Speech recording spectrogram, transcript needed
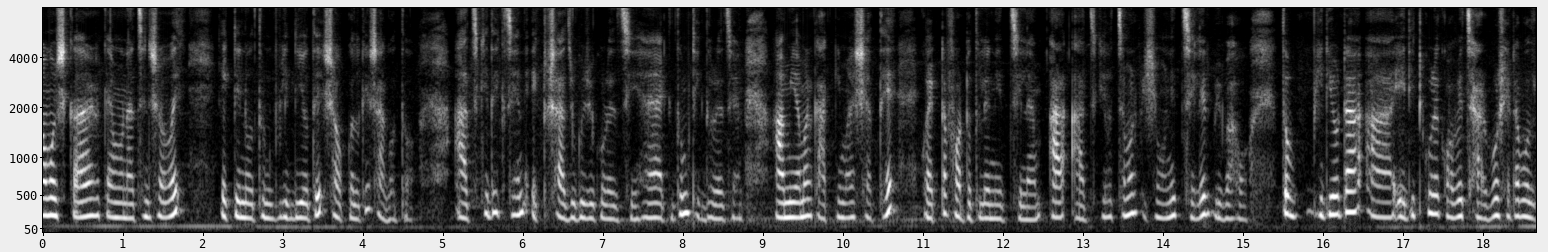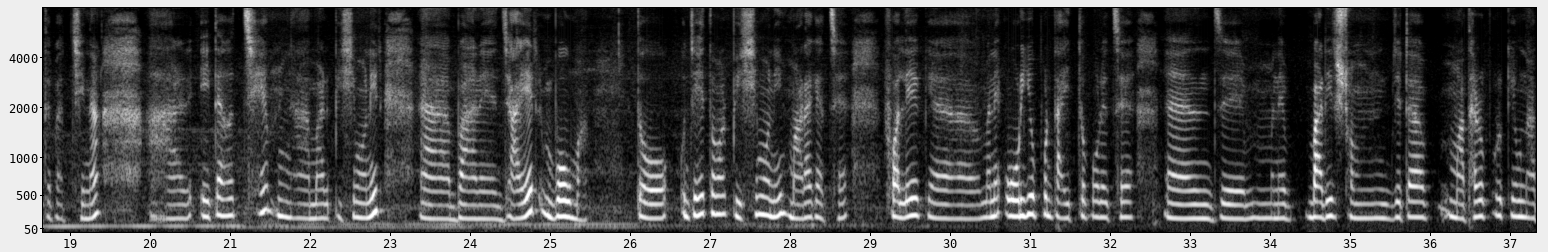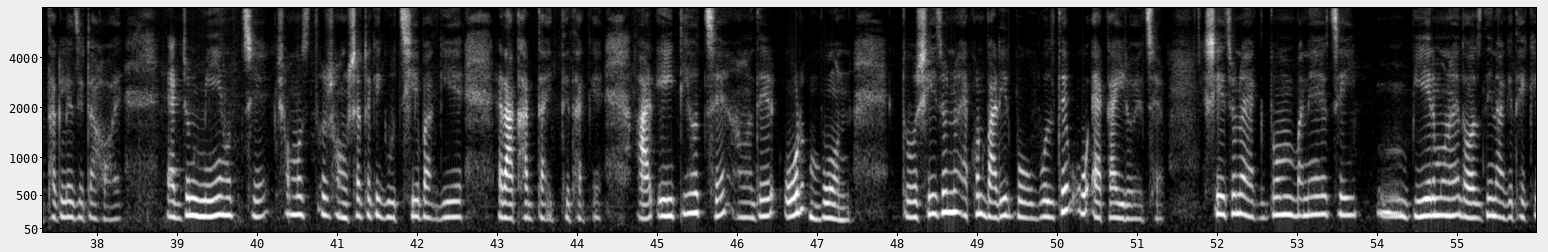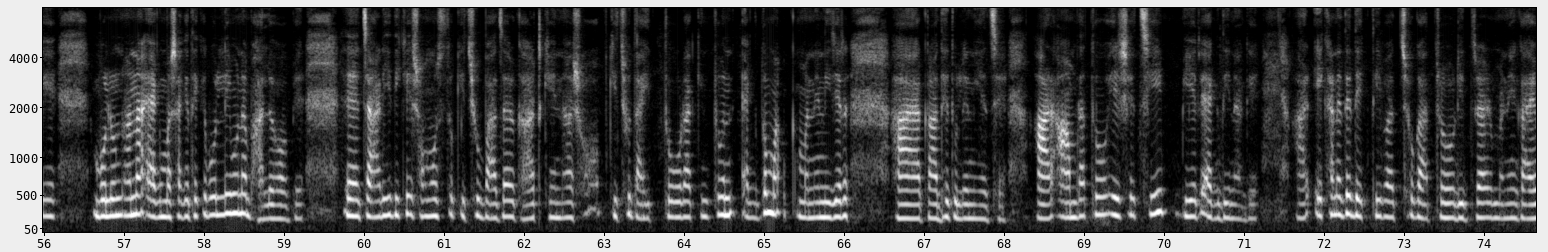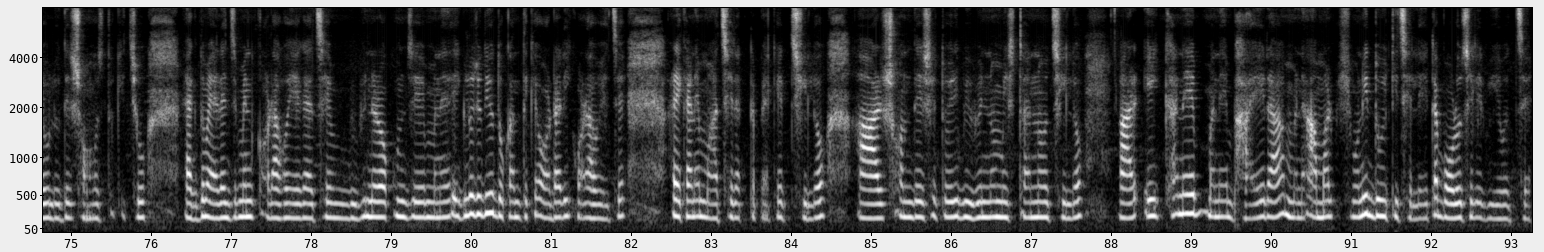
নমস্কার, কেমন আছেন সবাই? একটি নতুন ভিডিওতে সকলকে স্বাগত। আজকে দেখছেন, একটু সাজুগুজু করেছি। হ্যাঁ একদম ঠিক ধরেছেন। আমি আমার কাকিমার সাথে কয়েকটা ফটো তুলে নিচ্ছিলাম। আর আজকে হচ্ছে আমার পিসিমণির ছেলের বিবাহ। তো ভিডিওটা এডিট করে কবে ছাড়বো সেটা বলতে পারছি না। আর এটা হচ্ছে আমার পিসিমণির মানে জায়ের বৌমা। তো যেহেতু আমার পিসিমণি মারা গেছে, ফলে মানে ওরই ওপর দায়িত্ব পড়েছে যে মানে বাড়ির সম, যেটা মাথার ওপর কেউ না থাকলে যেটা হয়। একজন মেয়ে হচ্ছে, সমস্ত সংসারটাকে গুছিয়ে বাগিয়ে রাখার দায়িত্বে থাকে। আর এইটি হচ্ছে আমাদের ওর বোন। তো সেই জন্য এখন বাড়ির বউ বলতে ও একাই রয়েছে। সেই জন্য একদম মানে সেই বিয়ের মনে হয় দশ দিন আগে থেকে বলুন, না না, এক মাস আগে থেকে বললেই মনে হয় ভালো হবে। চারিদিকে সমস্ত কিছু, বাজার ঘাট কেনা, সব কিছু দায়িত্ব ওরা কিন্তু একদম মানে নিজের কাঁধে তুলে নিয়েছে। আর আমরা তো এসেছি বিয়ের একদিন আগে। আর এখানেতে দেখতেই পাচ্ছ গাত্র হরিদ্রার মানে গায়ে হলুদের সমস্ত কিছু একদম অ্যারেঞ্জমেন্ট করা হয়ে গেছে। বিভিন্ন রকম যে মানে এগুলো যদিও দোকান থেকে অর্ডারই করা হয়েছে। আর এখানে মাছের একটা প্যাকেট ছিল আর সন্দেশে তৈরি বিভিন্ন মিষ্টান্ন ছিল। আর এইখানে মানে ভাইয়েরা মানে আমার পিসিমণির দুইটি ছেলে, এটা বড় ছেলের বিয়ে হচ্ছে।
